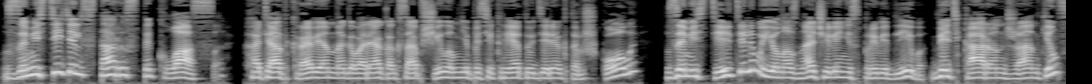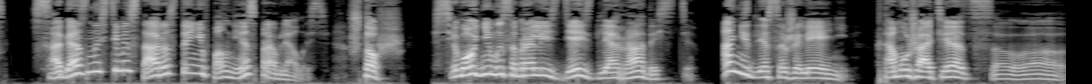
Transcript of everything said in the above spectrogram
заместитель старосты класса, Хотя, откровенно говоря, как сообщила мне по секрету директор школы, заместителем ее назначили несправедливо, ведь Карен Джанкинс с обязанностями старосты не вполне справлялась. Что ж, сегодня мы собрались здесь для радости, а не для сожалений. К тому же отец... Э,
